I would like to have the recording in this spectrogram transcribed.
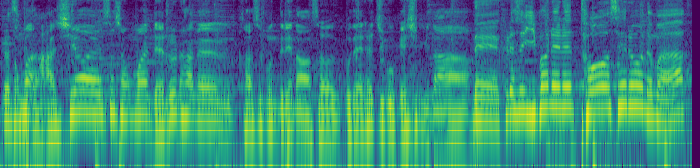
그렇습니다. 정말 아시아에서 정말 내로라하는 가수분들이 나와서 무대를 해주고 계십니다. 네, 그래서 이번에는 더 새로운 음악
